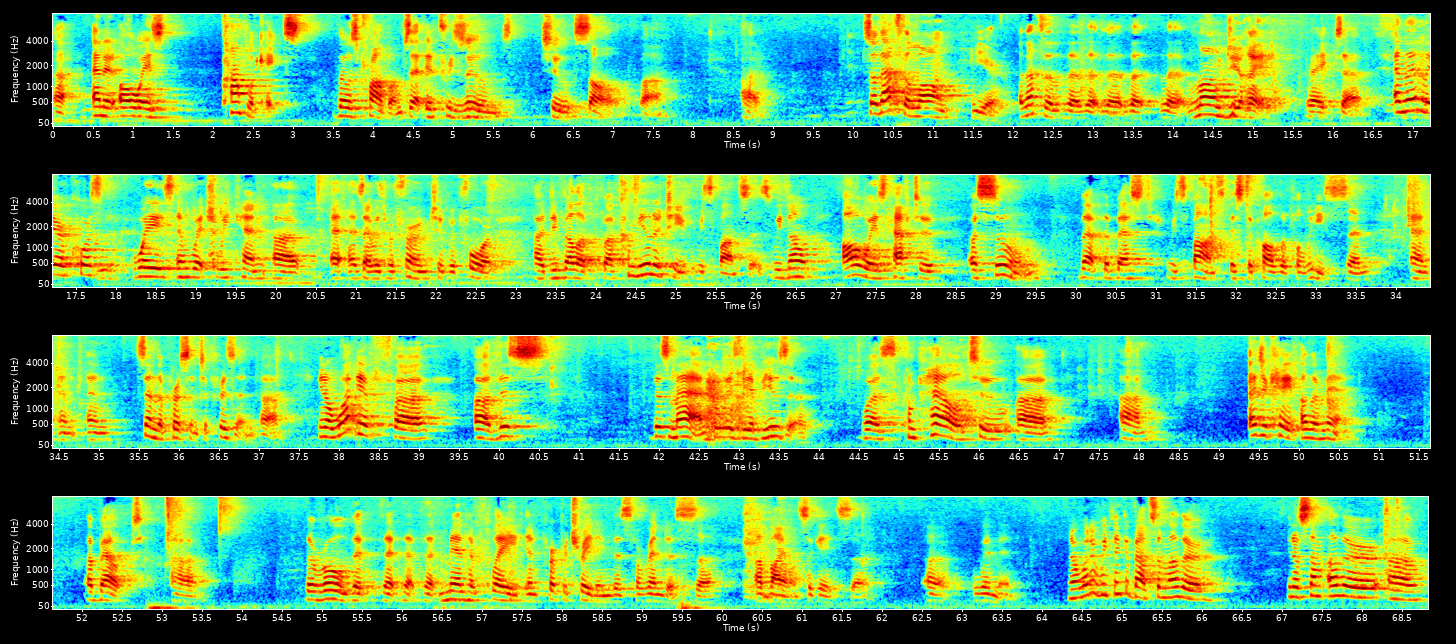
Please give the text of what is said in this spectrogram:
Uh, and it always complicates those problems that it presumes to solve. Uh, so that's the long year. And that's the, the, the, the, the, longue durée, right? Uh, and then there are, of course, ways in which we can, uh, as I was referring to before, uh, develop uh, community responses. We don't always have to assume that the best response is to call the police and, and, and, and send the person to prison. Uh, you know, what if uh, uh, this this man, who is the abuser, was compelled to uh, um, educate other men about uh, the role that, that, that, that men have played in perpetrating this horrendous uh, uh, violence against women. Now, what if we think about some other, you know, some other uh,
